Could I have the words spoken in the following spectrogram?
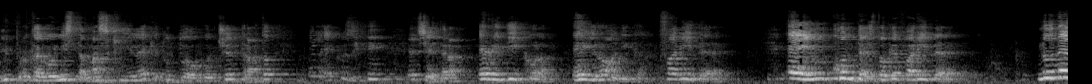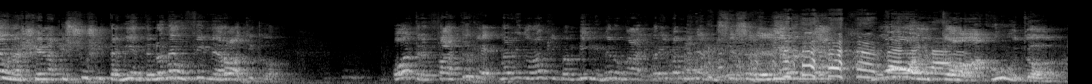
il protagonista maschile che è tutto concentrato e lei così, eccetera. È ridicola, è ironica, fa ridere, è in un contesto che fa ridere. Non è una scena che suscita niente, non è un film erotico. Oltre al fatto che, ma ridono anche i bambini, meno male, perché i bambini hanno un senso dell'ironia molto acuto,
